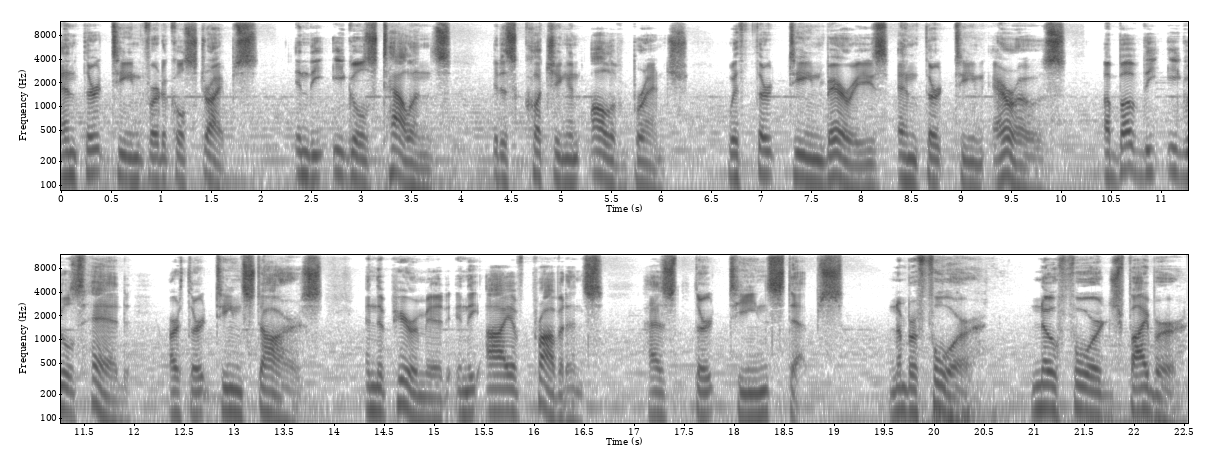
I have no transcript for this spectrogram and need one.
and 13 vertical stripes. In the eagle's talons, it is clutching an olive branch with 13 berries and 13 arrows. Above the eagle's head are 13 stars, and the pyramid in the Eye of Providence has 13 steps. Number 4. No Forge Fiber.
